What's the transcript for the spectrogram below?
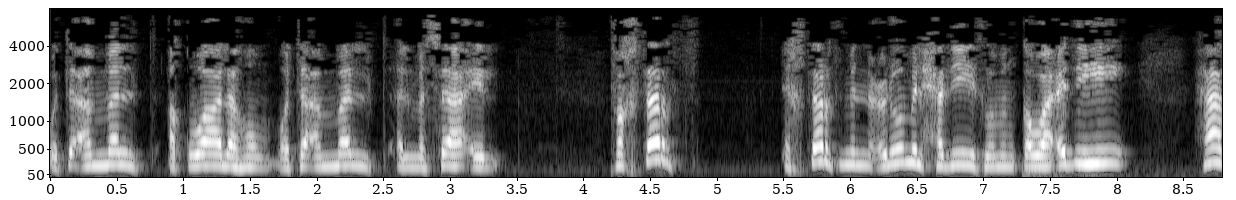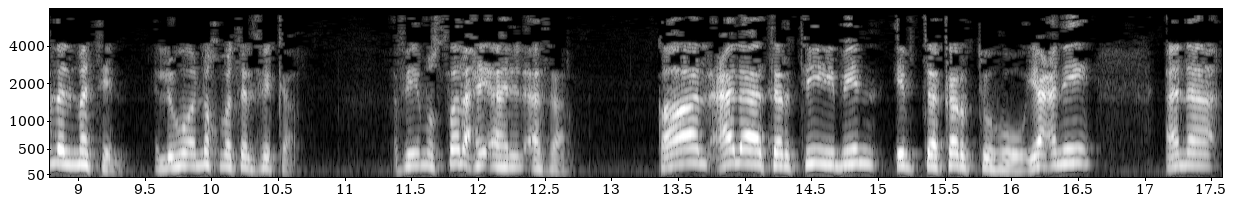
وتأملت أقوالهم وتأملت المسائل فاخترت اخترت من علوم الحديث ومن قواعده هذا المتن اللي هو نخبة الفكر في مصطلح أهل الأثر. قال على ترتيب ابتكرته. يعني أنا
